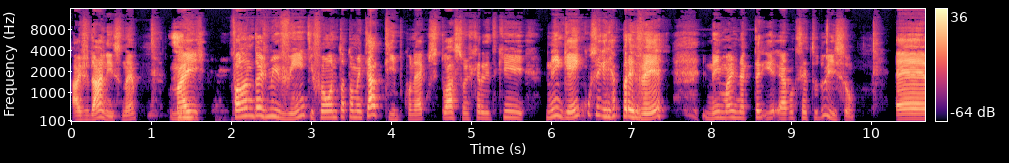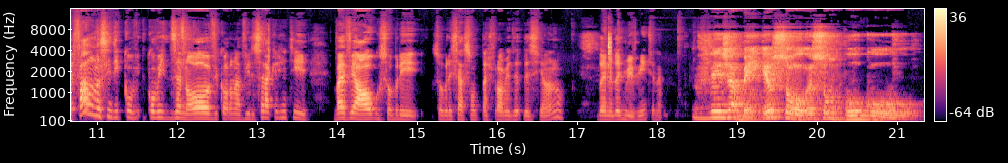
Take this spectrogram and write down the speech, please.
ajudar nisso, né? Sim. Mas falando em 2020, foi um ano totalmente atípico, né? Com situações que acredito que ninguém conseguiria prever, nem imaginar que ia acontecer tudo isso. É, falando assim de Covid-19, coronavírus, será que a gente vai ver algo sobre, sobre esse assunto nas provas desse ano, do ano 2020, né? Veja bem, eu sou eu sou um pouco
